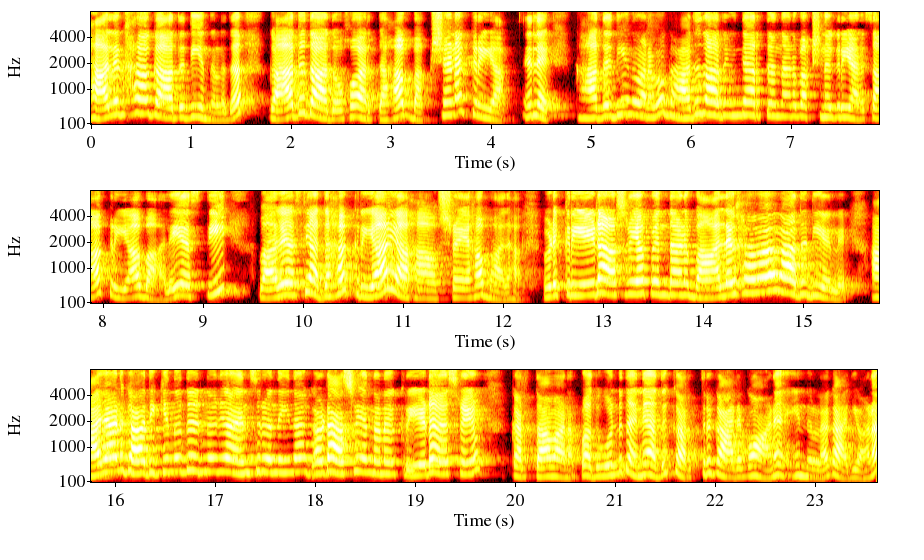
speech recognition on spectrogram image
ബാലക എന്നുള്ളത് ഗാതധാതോഹോ അർത്ഥ ഭക്ഷണക്രിയ. അല്ലെ? ഘാതതി എന്ന് പറയുമ്പോൾ ഘാതധാതുവിന്റെ അർത്ഥം എന്താണ്? ഭക്ഷണക്രിയയാണ്. സാ ക്രിയ ബാലേ അസ്തി. ബാലേ അസ്തി അതഹ ക്രിയായാഹ ആശ്രയ ബാലഹ. ഇവിടെ ക്രിയയുടെ ആശ്രയം അപ്പൊ എന്താണ്? ബാലഹ ഘാതതിയല്ലേ ആരാണ് ഘാതിക്കുന്നത് എന്നൊരു ആൻസർ വന്നു കഴിഞ്ഞാൽ അവിടെ ആശ്രയം എന്താണ്? ക്രിയയുടെ ആശ്രയം കർത്താവാണ്. അപ്പൊ അതുകൊണ്ട് തന്നെ അത് കർത്തൃകാരകമാണ് എന്നുള്ള കാര്യമാണ്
